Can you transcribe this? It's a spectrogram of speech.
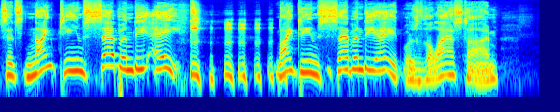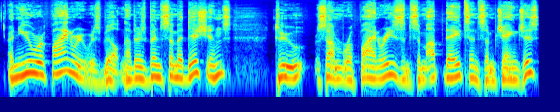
since 1978. 1978 was the last time a new refinery was built. Now, there's been some additions to some refineries and some updates and some changes.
